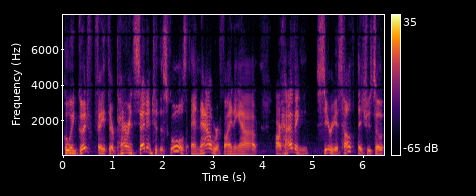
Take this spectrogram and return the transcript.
who, in good faith, their parents sent into the schools, and now we're finding out are having serious health issues. So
